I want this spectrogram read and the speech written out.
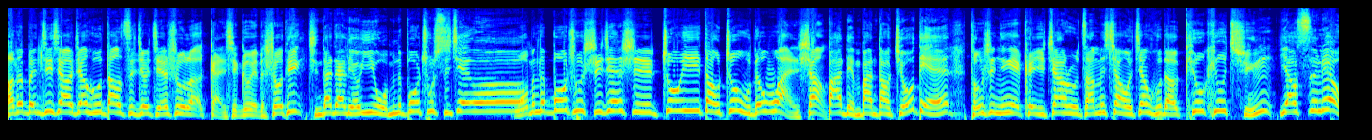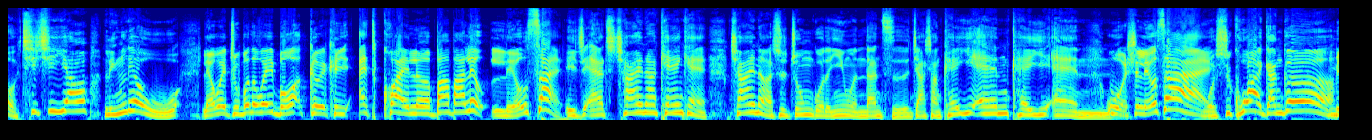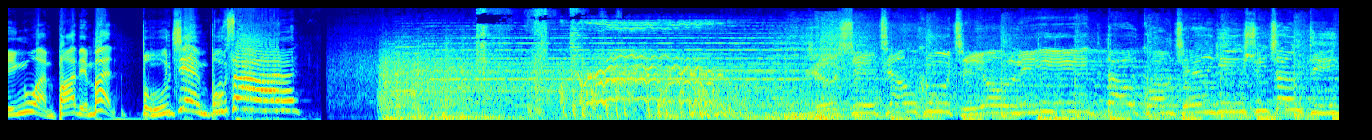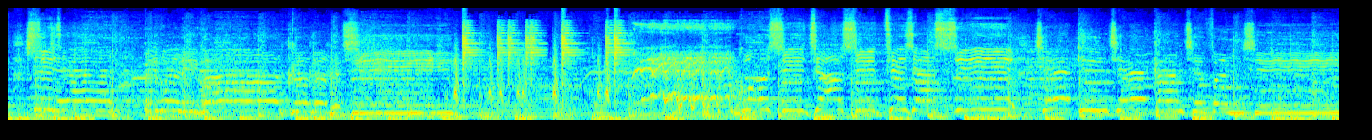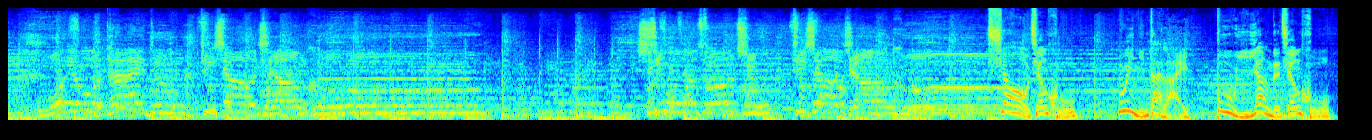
好的，本期《笑傲江湖》到此就结束了，感谢各位的收听，请大家留意我们的播出时间哦。我们的播出时间是周一到周五的晚上八点半到九点，同时您也可以加入咱们《笑傲江湖》的 QQ 群。幺四六七七幺零六五，两位主播的微博，各位可以快乐八八六刘赛。以及 @China Ken Ken，China 是中国的英文单词，加上 K E N K E N。我是刘赛，我是快感哥，明晚八点半不见不散。热血江湖皆有力，刀光剑影寻真谛。世间悲欢离合，可歌可泣。国喜家喜天下事，且听且看且分析。我有我态度，听笑傲江湖。希望我做主，听笑傲江湖。笑傲江湖为您带来不一样的江湖。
